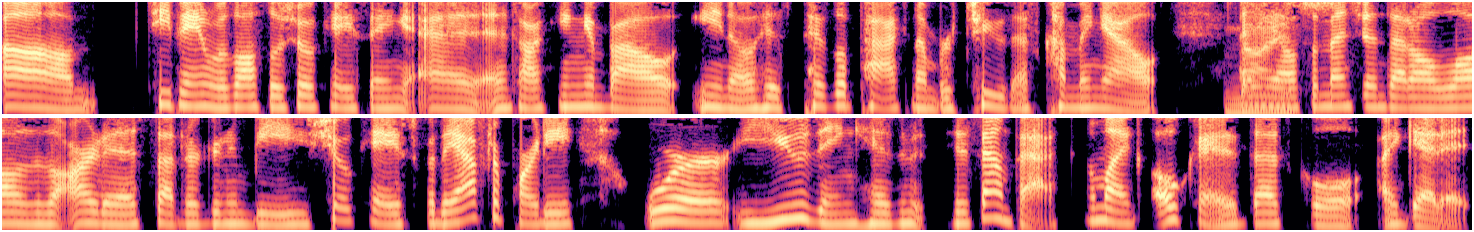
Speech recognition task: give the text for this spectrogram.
um T Pain was also showcasing and, and talking about you know his Pizzle Pack number two that's coming out, and he also mentioned that a lot of the artists that are going to be showcased for the after party were using his his sound pack. I'm like, okay, that's cool. I get it.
